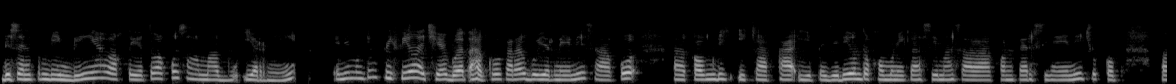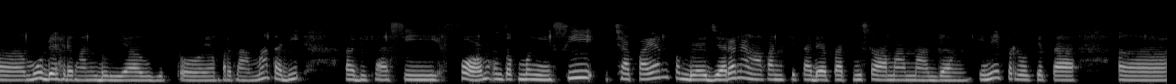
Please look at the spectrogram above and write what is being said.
desain pembimbing ya waktu itu aku sama Bu Irni ini mungkin privilege ya buat aku karena Bu Irni ini selaku uh, komdik IKK gitu. Jadi untuk komunikasi masalah konversinya ini cukup uh, mudah dengan beliau gitu. Yang pertama tadi dikasih form untuk mengisi capaian pembelajaran yang akan kita dapati selama magang. Ini perlu kita uh,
